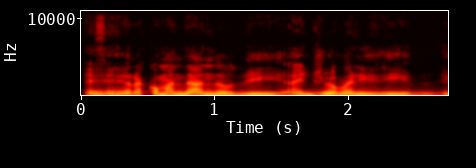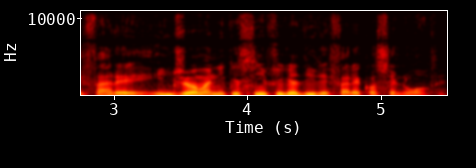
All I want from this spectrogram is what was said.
eh, raccomandando di- ai giovani di, di fare i giovani, che significa dire fare cose nuove.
